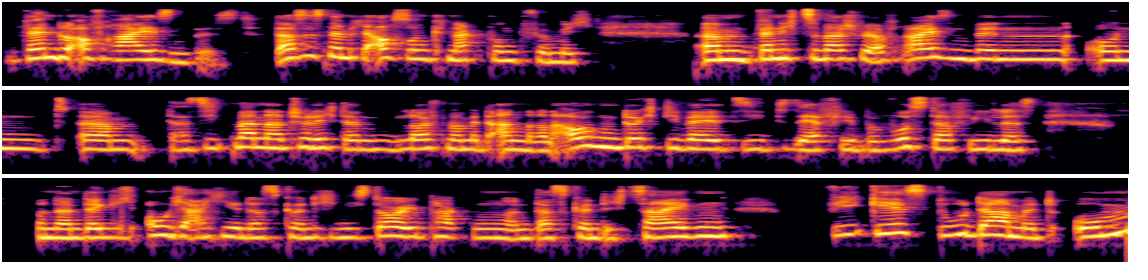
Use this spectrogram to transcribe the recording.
wenn du auf Reisen bist. Das ist nämlich auch so ein Knackpunkt für mich. Ähm, wenn ich zum Beispiel auf Reisen bin und ähm, da sieht man natürlich, dann läuft man mit anderen Augen durch die Welt, sieht sehr viel bewusster vieles. Und dann denke ich, oh ja, hier, das könnte ich in die Story packen und das könnte ich zeigen. Wie gehst du damit um,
